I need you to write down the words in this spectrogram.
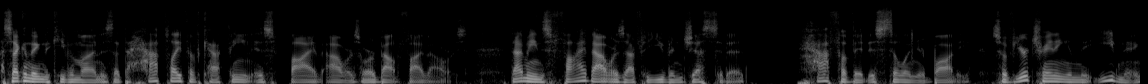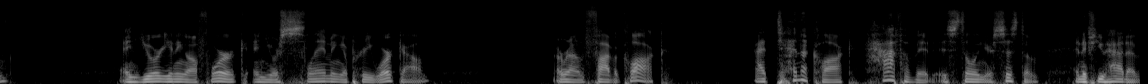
A second thing to keep in mind is that the half life of caffeine is five hours or about five hours. That means five hours after you've ingested it, half of it is still in your body. So if you're training in the evening and you're getting off work and you're slamming a pre workout around five o'clock, at 10 o'clock, half of it is still in your system. And if you had a,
